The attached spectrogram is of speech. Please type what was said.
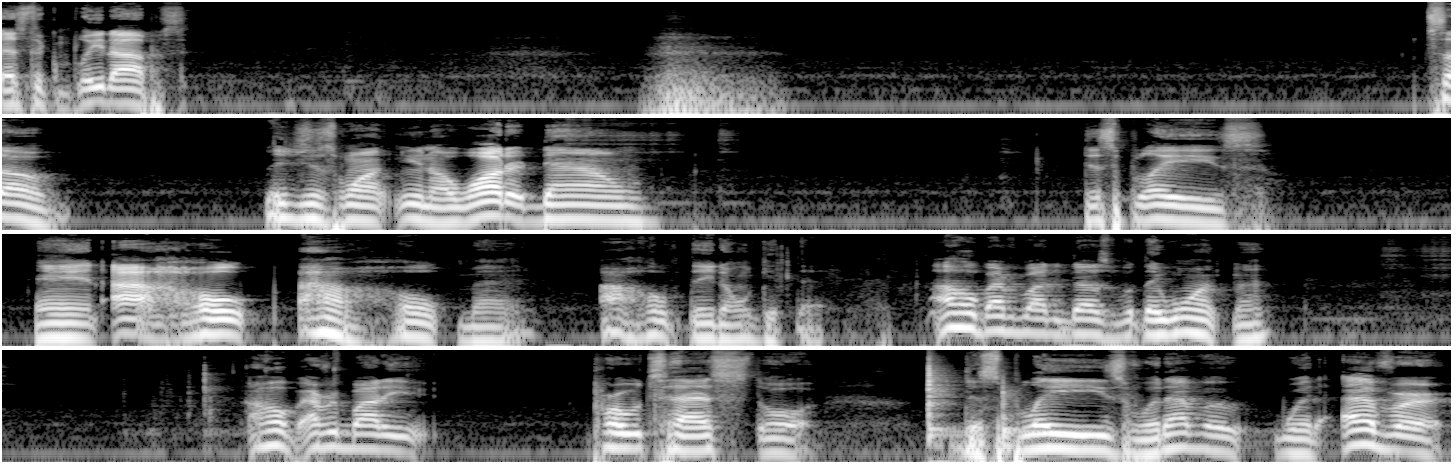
It's the complete opposite. So they just want, you know, watered down displays. And I hope, I hope, man. I hope they don't get that. I hope everybody does what they want, man. I hope everybody protests or displays whatever whatever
